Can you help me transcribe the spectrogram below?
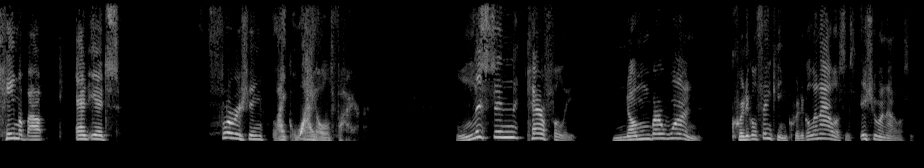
came about and it's flourishing like wildfire. Listen carefully. Number one, critical thinking, critical analysis, issue analysis.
